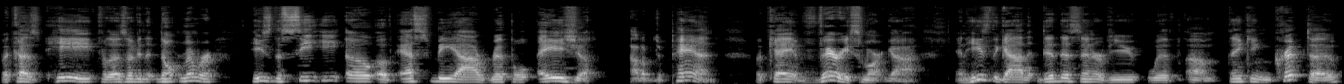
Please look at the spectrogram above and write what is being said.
because he, for those of you that don't remember, he's the CEO of SBI Ripple Asia out of Japan. Okay. A very smart guy. And he's the guy that did this interview with um, Thinking Crypto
